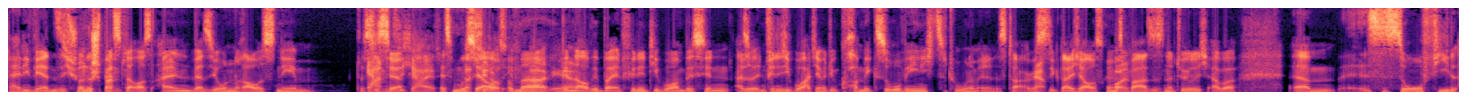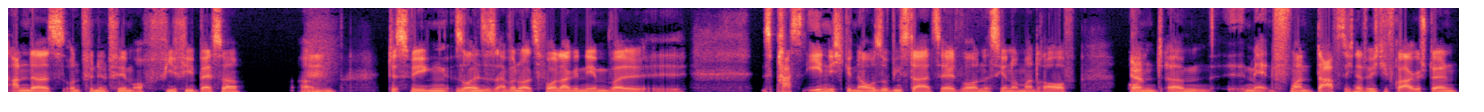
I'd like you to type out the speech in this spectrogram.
Ja, die werden sich schon das. Beste aus allen Versionen rausnehmen. Das ja, ist mit ja, Sicherheit. es muss Das ja auch immer, Frage, ja. genau wie bei Infinity War, ein bisschen, also Infinity War hat ja mit dem Comic so wenig zu tun am Ende des Tages. Ja. Die gleiche Ausgangsbasis natürlich, aber ähm, es ist so viel anders und für den Film auch viel, viel besser. Ähm, Mhm. Deswegen sollen sie es einfach nur als Vorlage nehmen, weil es passt eh nicht genauso, wie es da erzählt worden ist, hier nochmal drauf. Ja. Und ähm, man darf sich natürlich die Frage stellen,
